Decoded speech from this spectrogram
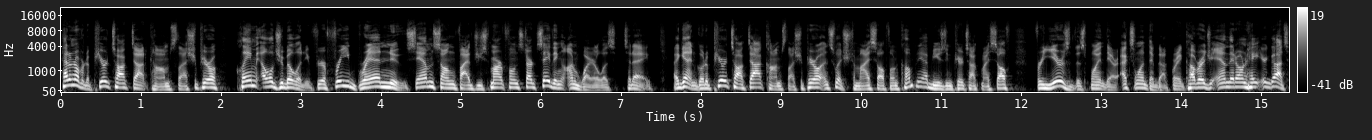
Head on over to puretalk.com slash Shapiro. Claim eligibility for your free brand new Samsung 5G smartphone. Start saving on wireless today. Again, go to puretalk.com slash Shapiro and switch to my cell phone company. I've been using Pure Talk myself for years at this point. They are excellent. They've got great coverage and they don't hate your guts.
